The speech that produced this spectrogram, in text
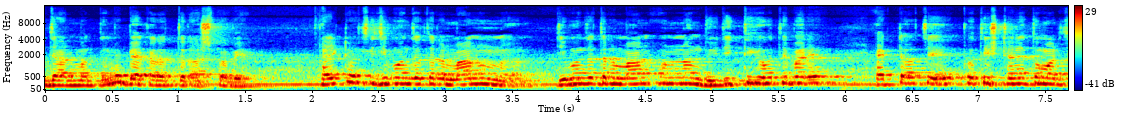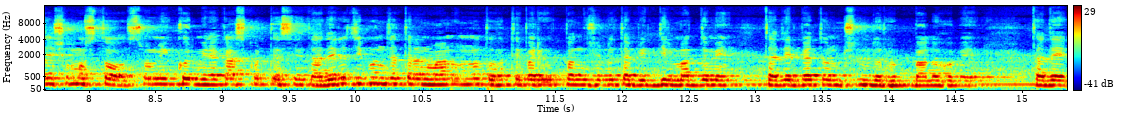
যার মাধ্যমে বেকারত্ব হ্রাস পাবে। আরেকটা হচ্ছে জীবনযাত্রার মান উন্নয়ন। জীবনযাত্রার মান উন্নয়ন দুই দিক থেকে হতে পারে। একটা হচ্ছে প্রতিষ্ঠানে তোমার যে সমস্ত শ্রমিক কর্মীরা কাজ করতেছে তাদের জীবনযাত্রার মান উন্নত হতে পারে। উৎপাদনশীলতা বৃদ্ধির মাধ্যমে তাদের বেতন সুন্দর ভালো হবে। তাদের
